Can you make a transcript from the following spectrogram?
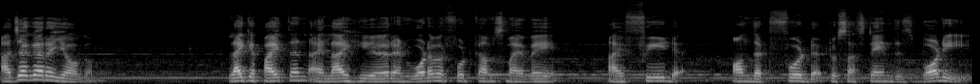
ajagara yogam. Like a python, I lie here, and whatever food comes my way, I feed on that food to sustain this body.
